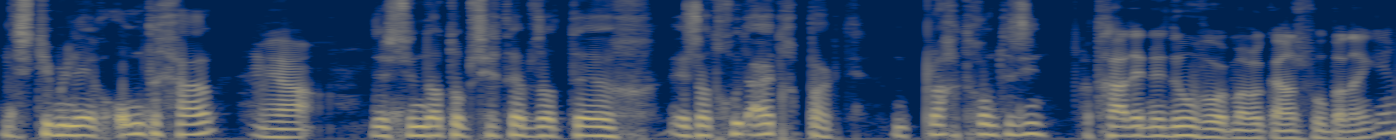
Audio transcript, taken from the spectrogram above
stimuleren om te gaan. Ja. Dus in dat opzicht hebben ze dat, eh, is dat goed uitgepakt. Prachtig om te zien. Wat gaat dit nu doen voor het Marokkaanse voetbal, denk je?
